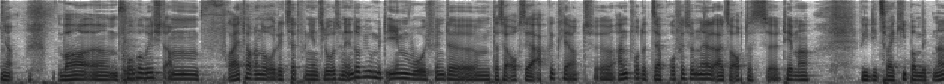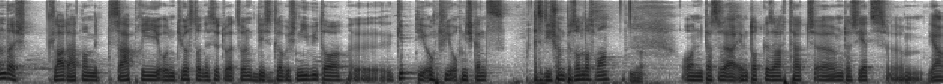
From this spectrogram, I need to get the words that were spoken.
ja. War ähm, Vorbericht am Freitag in der ODZ von Jens Loos ein Interview mit ihm, wo ich finde, ähm, dass er auch sehr abgeklärt äh, antwortet, sehr professionell. Also auch das äh, Thema, wie die zwei Keeper miteinander. Klar, da hat man mit Sabri und Juster eine Situation, die es, glaube ich, nie wieder äh, gibt, die irgendwie auch nicht ganz, also die schon besonders war. Und dass er eben dort gesagt hat, ähm, dass jetzt ähm, ja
